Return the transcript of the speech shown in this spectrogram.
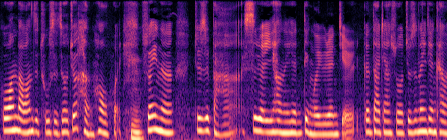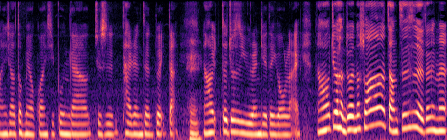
国王把王子处死之后就很后悔，嗯。所以呢，就是把四月一号那天定为愚人节，跟大家说，就是那一天开玩笑都没有关系，不应该要就是太认真对待。嘿。然后这就是愚人节的由来，然后就很多人都说啊长知识了，在那边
